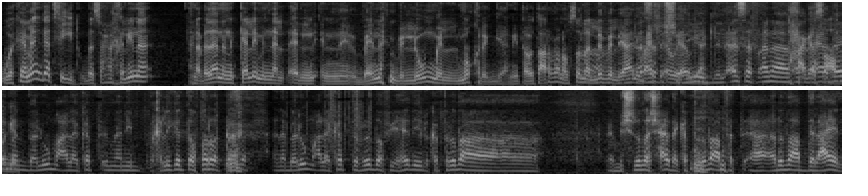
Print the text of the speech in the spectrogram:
وكمان جت في إيده. بس إحنا خلينا إحنا بدأنا نتكلم إن ال- ان بقينا بنلوم المخرج يعني أنت تعرف إحنا وصلنا ال level يعني للأسف وحش قوي قوي يعني. للأسف أنا حاجة أنا صعبة دايما جدا. بلوم على كابتن يعني خليك أنت مرة قصه أنا بلوم على كابتن رضا في هذه كابتن رضا آه، مش رضا شحاتة كابتن رضا عبد آه، رضا عبد العال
